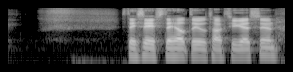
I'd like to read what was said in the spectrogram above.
Stay safe, stay healthy. We'll talk to you guys soon.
